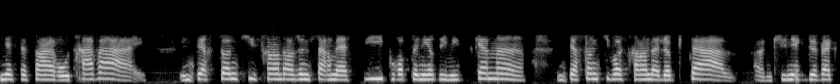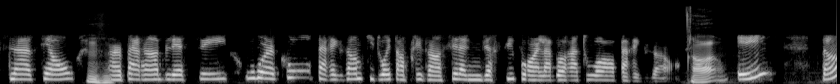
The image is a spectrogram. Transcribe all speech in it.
nécessaire au travail. Une personne qui se rend dans une pharmacie pour obtenir des médicaments, une personne qui va se rendre à l'hôpital, à une clinique de vaccination, Mhm. un parent blessé ou un cours, par exemple, qui doit être en présentiel à l'université pour un laboratoire, par exemple. Ah, Et dans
